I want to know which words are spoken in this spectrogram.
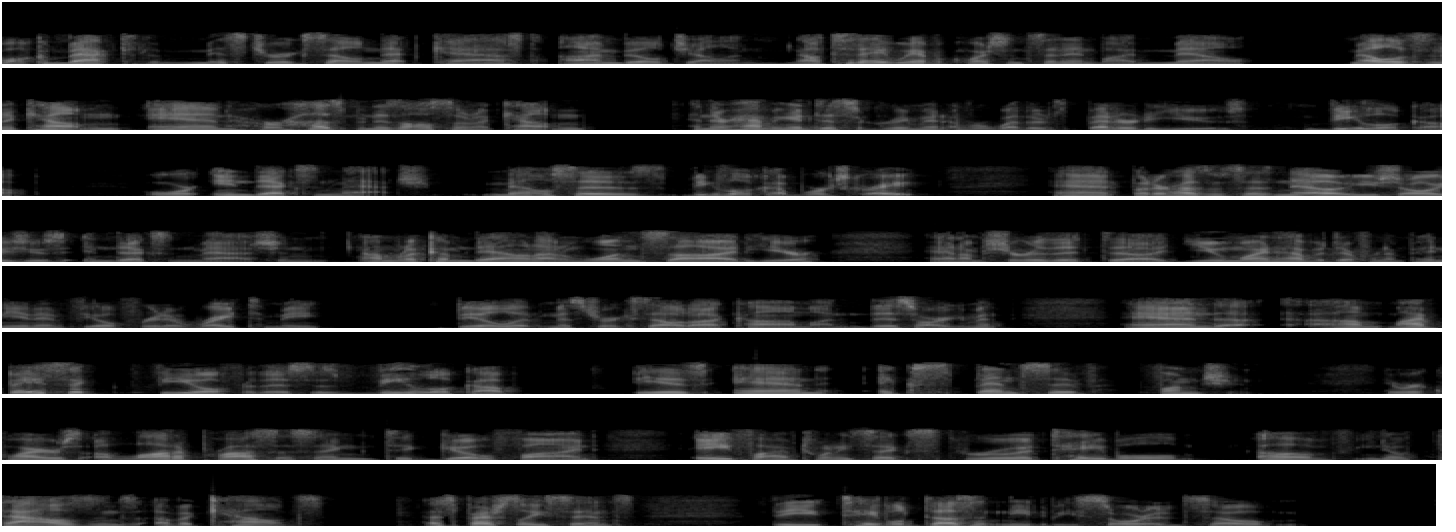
Welcome back to the Mr. Excel Netcast. I'm Bill Jelen. Now, today we have a question sent in by Mel. Mel is an accountant, and her husband is also an accountant, and they're having a disagreement over whether it's better to use VLOOKUP or index and match. Mel says VLOOKUP works great, and but her husband says no, you should always use index and match. And I'm going to come down on one side here, and I'm sure that uh, you might have a different opinion, and feel free to write to me bill at mrexcel.com on this argument. And uh, um, my basic feel for this is VLOOKUP is an expensive function. It requires a lot of processing to go find A526 through a table of you know thousands of accounts, especially since the table doesn't need to be sorted. So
